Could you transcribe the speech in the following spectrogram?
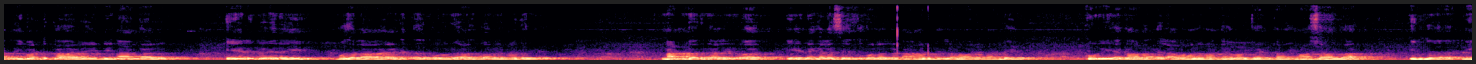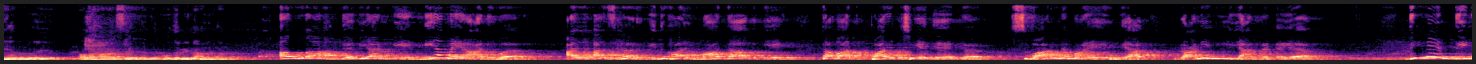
இந்த இவெண்ட்டுக்காக வேண்டி நாங்கள் ஏழு பேரை முதலாக எடுத்தது போது அதுபோல் எமது நண்பர்கள் இருவர் ஏன் எங்களை சேர்த்துக்கொள்ளல நாங்களும் இதில் வாரமண்டு குறுகிய காலத்தில் அவங்களும் வந்து எங்களோட ஜாயின் ஆகி மாஷால்லா இந்த நிகழ்வை அழகாக செய்கிறதுக்கு உதவினார்கள். அல்லாஹ் දෙවියන්ගේ නියමය අනුව අල් අස්හර් විදුහල් මාතාවගේ තවත් පරිච්ඡේදයක ස්වර්ණමය යුගයක් රණින් ලියන්නටය දිනෙන් දින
